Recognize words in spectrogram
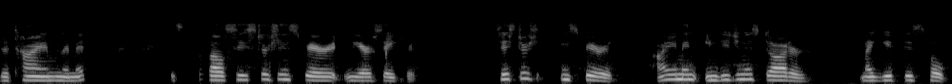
the time limit. It's called Sisters in Spirit, We Are Sacred. Sisters in Spirit, I am an Indigenous daughter my gift is hope.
